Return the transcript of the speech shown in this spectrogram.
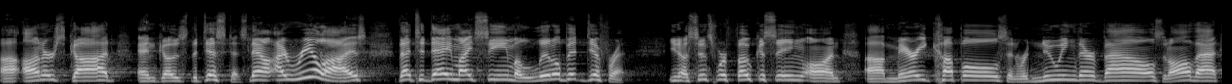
uh, honors God and goes the distance. Now, I realize that today might seem a little bit different. You know, since we're focusing on uh, married couples and renewing their vows and all that,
